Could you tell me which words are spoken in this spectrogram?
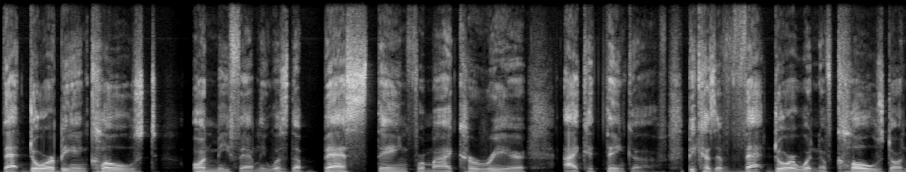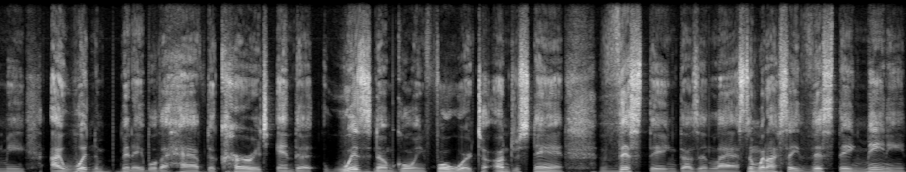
That door being closed on me, family, was the best thing for my career I could think of. Because if that door wouldn't have closed on me, I wouldn't have been able to have the courage and the wisdom going forward to understand this thing doesn't last. And when I say this thing, meaning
